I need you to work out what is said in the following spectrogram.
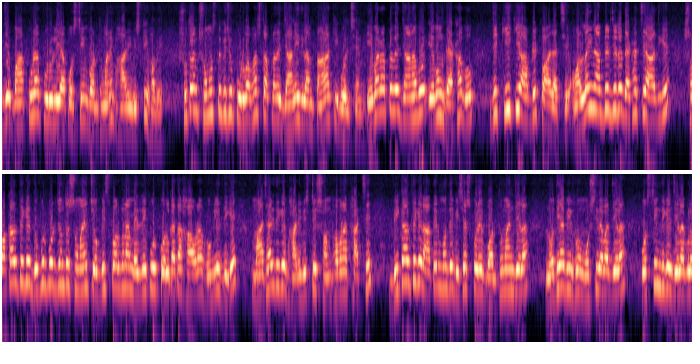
যে বাঁকুড়া, পুরুলিয়া, পশ্চিম বর্ধমানে ভারী বৃষ্টি হবে। সুতরাং সমস্ত কিছু পূর্বাভাসটা আপনাদের জানিয়ে দিলাম, তারা কি বলছেন? এবার আপনাদের জানাব এবং দেখাবো যে কি কি আপডেট পাওয়া যাচ্ছে। অনলাইন আপডেট যেটা দেখাচ্ছে আজকে, সকাল থেকে দুপুর পর্যন্ত সময় চব্বিশ পরগনা, মেদিনীপুর, কলকাতা, হাওড়া, হুগলির দিকে মাঝারি থেকে ভারী বৃষ্টির সম্ভাবনা থাকছে। বিকাল থেকে রাতের মধ্যে বিশেষ করে বর্ধমান জেলা, নদিয়া, বীরভূম, মুর্শিদাবাদ জেলা, পশ্চিম দিকের জেলাগুলো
